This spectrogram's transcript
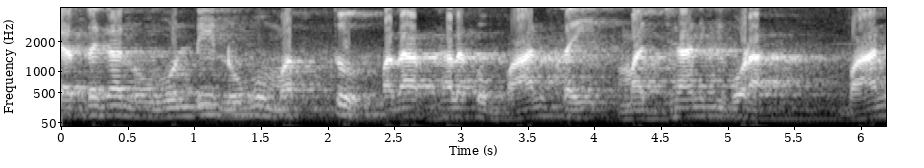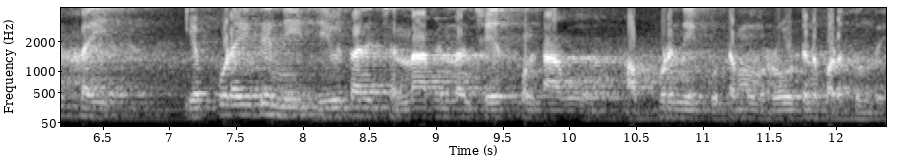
పెద్దగా నువ్వు ఉండి నువ్వు మత్తు పదార్థాలకు బానిసై మద్యానికి కూడా బానిసై ఎప్పుడైతే నీ జీవితాన్ని చిన్నాభిన్నం చేసుకుంటావో అప్పుడు నీ కుటుంబం రోడ్డున పడుతుంది.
